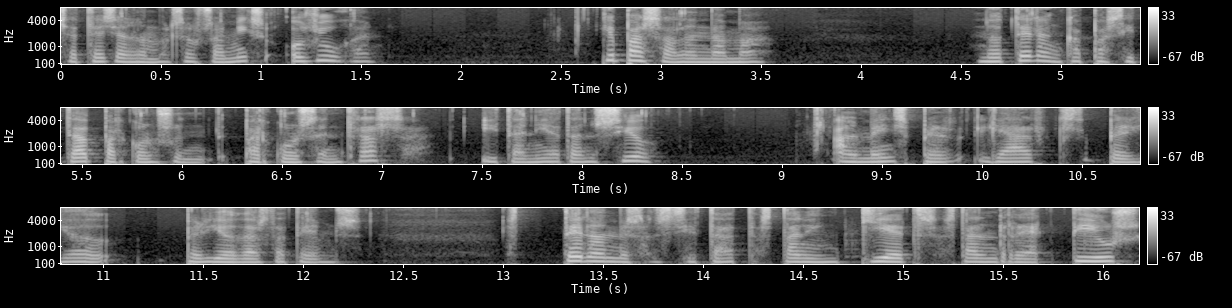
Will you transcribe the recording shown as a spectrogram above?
xategen amb els seus amics o juguen. Què passa l'endemà? No tenen capacitat per, per concentrar-se i tenir atenció almenys per llargs períodes de temps. Tenen més ansietat, estan inquiets, estan reactius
